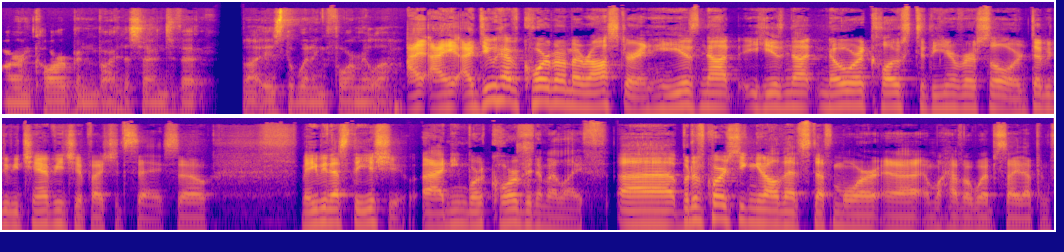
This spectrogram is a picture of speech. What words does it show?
Baron Corbin, by the sounds of it, that is the winning formula. I, I I do have Corbin on my roster, and he is not he is not nowhere close to the Universal or WWE Championship, I should say. So maybe that's the issue. I need more Corbin in my life. Uh, but of course, you can get all that stuff more, uh, and we'll have a website up and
